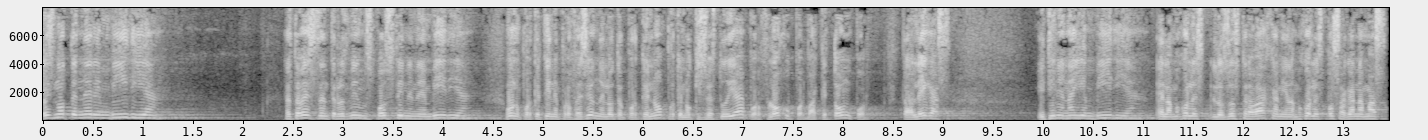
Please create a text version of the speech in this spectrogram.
Es no tener envidia. Hasta veces entre los mismos esposos tienen envidia. Uno porque tiene profesión, el otro porque no, porque no quiso estudiar, por flojo, por baquetón, por talegas. Y tienen ahí envidia. A lo mejor los dos trabajan y a lo mejor la esposa gana más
